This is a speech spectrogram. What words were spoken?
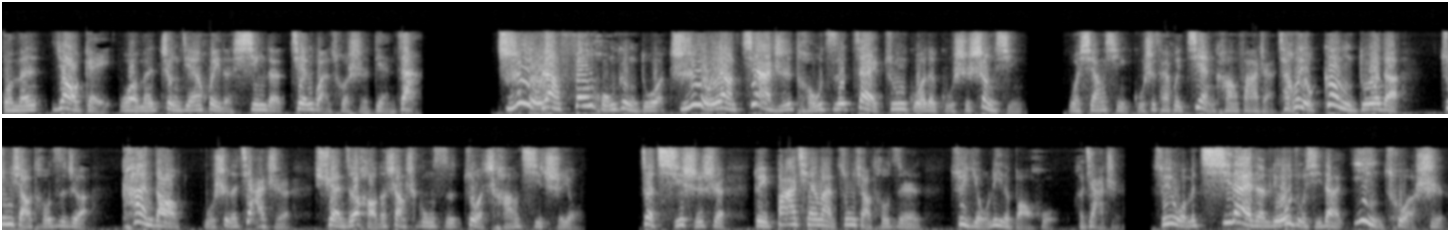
我们要给我们证监会的新的监管措施点赞。只有让分红更多，只有让价值投资在中国的股市盛行，我相信股市才会健康发展，才会有更多的中小投资者看到。股市的价值，选择好的上市公司做长期持有，这其实是对八千万中小投资人最有力的保护和价值。所以，我们期待着刘主席的硬措施，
